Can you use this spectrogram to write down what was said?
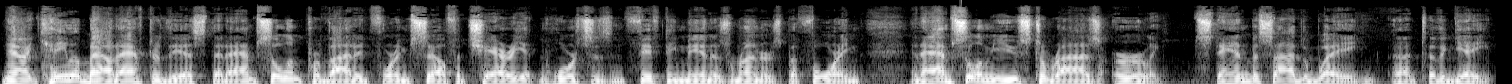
Now it came about after this that Absalom provided for himself a chariot and horses and fifty men as runners before him. And Absalom used to rise early, stand beside the way uh, to the gate,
